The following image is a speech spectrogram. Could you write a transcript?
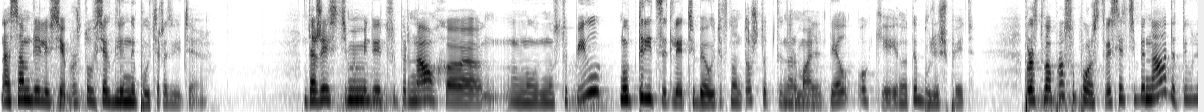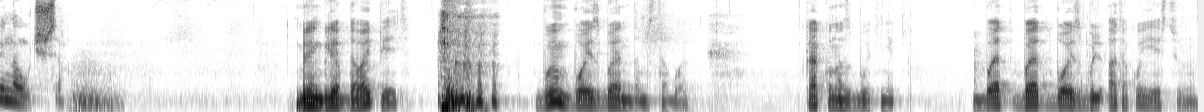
На самом деле все. Просто у всех длинный путь развития. Даже если тебе медведь супер на ухо ну, наступил, ну, 30 лет тебе на то, чтобы ты нормально пел, окей, но ты будешь петь. Просто вопрос упорства. Если тебе надо, ты, блин, научишься. Блин, Глеб, давай петь. Будем бойс-бендом с тобой. Как у нас будет ник? Bad, bad Boys Blue. А, такой есть уже.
